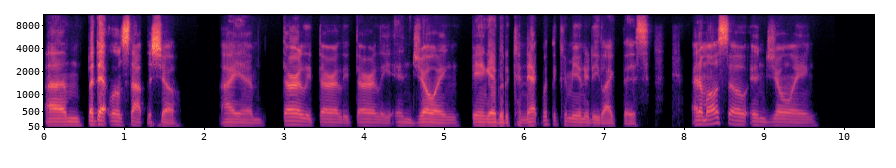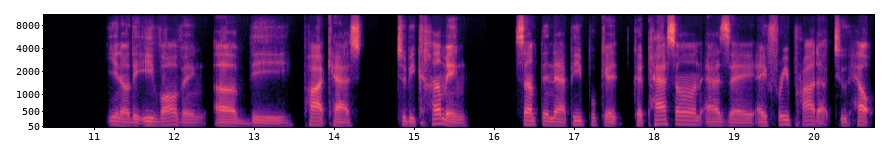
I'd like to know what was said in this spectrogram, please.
Um, but that won't stop the show. I am thoroughly, thoroughly, thoroughly enjoying being able to connect with the community like this. And I'm also enjoying, you know, the evolving of the podcast to becoming something that people could could pass on as a, a free product to help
